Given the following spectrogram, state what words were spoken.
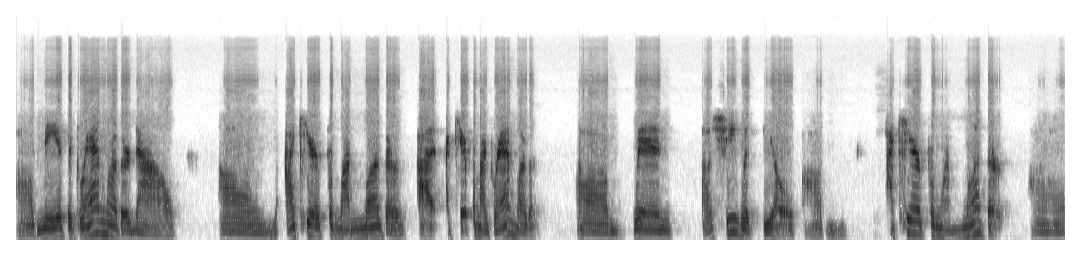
Uh, me as a grandmother now, um, I care for my mother. I, I care for my grandmother um, when uh, she was ill. Um, I cared for my mother uh,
